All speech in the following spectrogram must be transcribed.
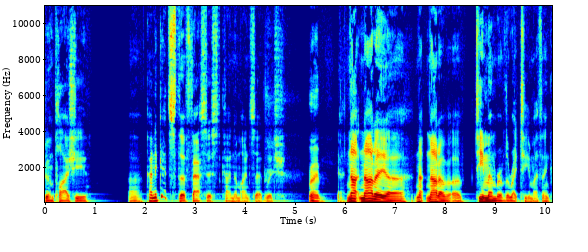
to imply she uh, kind of gets the fascist kind of mindset, which Right. yeah, not not a uh, not not a, a team member of the right team. I think.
